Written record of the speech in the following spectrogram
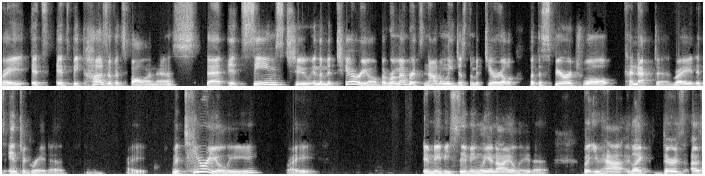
right it's it's because of its fallenness that it seems to in the material but remember it's not only just the material but the spiritual connected right it's integrated right materially, right, it may be seemingly annihilated. But you have like there's a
